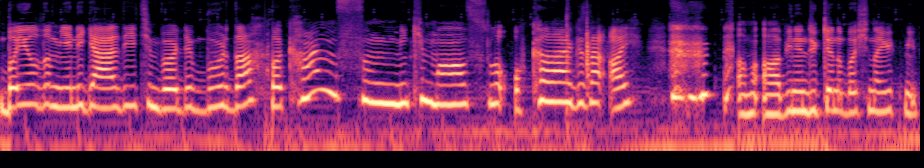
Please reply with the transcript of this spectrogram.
bayıldım yeni geldiği için böyle burada. Bakar mısın Mickey Mouse'lu o kadar güzel. Ay ama abinin dükkanı başına yıkmayayım.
